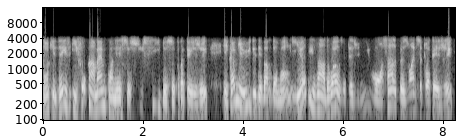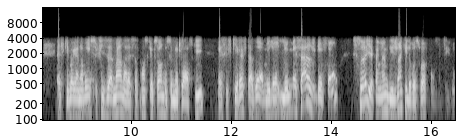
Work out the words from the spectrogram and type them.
Donc, ils disent il faut quand même qu'on ait ce souci de se protéger. Et comme il y a eu des débordements, il y a des endroits aux États-Unis où on sent le besoin de se protéger. Est-ce qu'il va y en avoir suffisamment dans la circonscription de M. McCloskey? Ben, c'est ce qui reste à voir. Mais le, message de fond, ça, il y a quand même des gens qui le reçoivent positivement.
